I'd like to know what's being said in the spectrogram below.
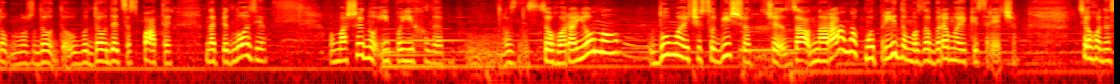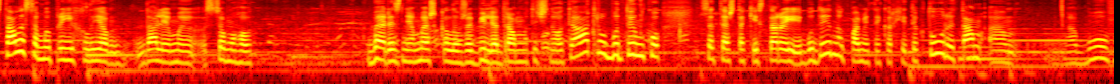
що може до- до- доведеться спати на підлозі в машину і поїхали з цього району, думаючи собі, що за на ранок ми приїдемо, заберемо якісь речі. Цього не сталося. Ми приїхали. Я далі ми з 7 березня мешкали вже біля драматичного театру в будинку. Це теж такий старий будинок, пам'ятник архітектури. Там ем, був.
